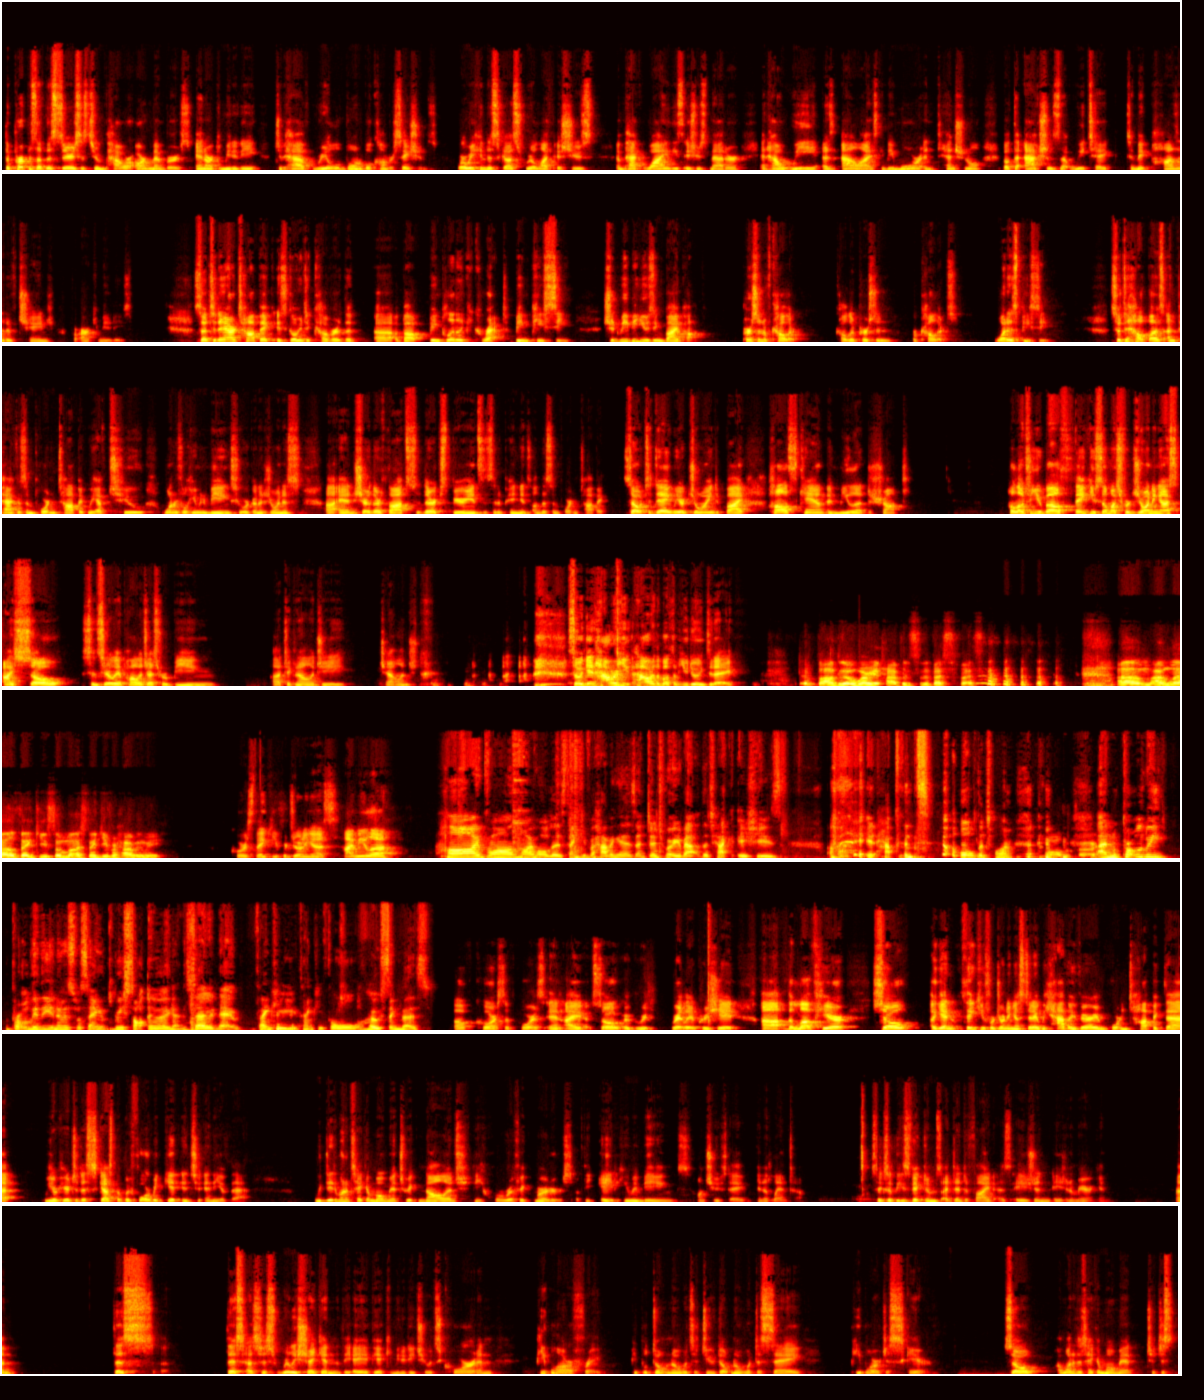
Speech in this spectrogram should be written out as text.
The purpose of this series is to empower our members and our community to have real, vulnerable conversations where we can discuss real life issues unpack why these issues matter, and how we as allies can be more intentional about the actions that we take to make positive change for our communities. So today our topic is going to cover the uh, about being politically correct, being PC. Should we be using BIPOC, person of color, color person, or colors? What is PC? So, to help us unpack this important topic, we have two wonderful human beings who are going to join us uh, and share their thoughts, their experiences, and opinions on this important topic. So, today we are joined by Hollis Cam and Mila Deshant. Hello to you both. Thank you so much for joining us. I so sincerely apologize for being uh, technology challenged. so, again, how are you? How are the both of you doing today? Bob, don't worry. It happens to the best of us. um, I'm well. Thank you so much. Thank you for having me. Of course. Thank you for joining us. Hi, Mila. Hi, Brian. Hi, Hollis. Thank you for having us. And don't worry about the tech issues. it happens all the time. All the time. and probably, probably the universe was saying restart over again. So no, thank you, thank you for hosting this. Of course, of course, and I so agree, greatly appreciate uh, the love here. So again, thank you for joining us today. We have a very important topic that we are here to discuss. But before we get into any of that, we did want to take a moment to acknowledge the horrific murders of the eight human beings on Tuesday in Atlanta. Six of these victims identified as Asian, Asian American. And this this has just really shaken the AAPA community to its core and people are afraid. People don't know what to do, don't know what to say. People are just scared. So I wanted to take a moment to just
